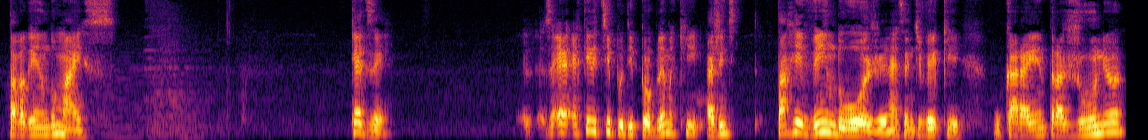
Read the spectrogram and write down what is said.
estava ganhando mais. Quer dizer, é, é aquele tipo de problema que a gente está revendo hoje, né? Se a gente vê que o cara entra júnior,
